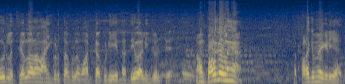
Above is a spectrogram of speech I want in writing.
ஊரில் செல்வெல்லாம் வாங்கி கொடுத்தாப்புல வாட்கா குடி இந்த தீபாவளின்னு சொல்லிட்டு. நம்ம பழக்கம் இல்லைங்க. இந்த பழக்கமே கிடையாது.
